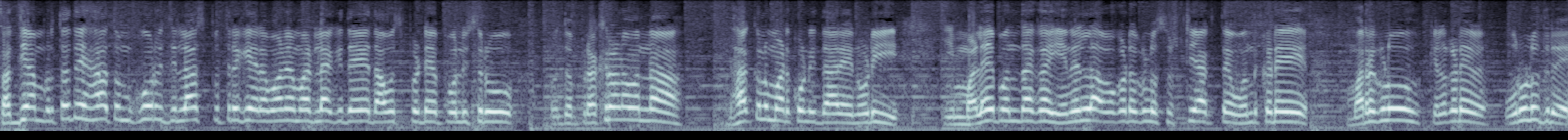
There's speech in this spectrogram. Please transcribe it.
ಸದ್ಯ ಮೃತದೇಹ ತುಮಕೂರು ಜಿಲ್ಲಾಸ್ಪತ್ರೆಗೆ ರವಾನೆ ಮಾಡಲಾಗಿದೆ. ದಾವಸ್ಪೇಟೆ ಪೊಲೀಸರು ಒಂದು ಪ್ರಕರಣವನ್ನ ದಾಖಲು ಮಾಡ್ಕೊಂಡಿದ್ದಾರೆ. ನೋಡಿ, ಈ ಮಳೆ ಬಂದಾಗ ಏನೆಲ್ಲ ಅವಘಡಗಳು ಸೃಷ್ಟಿಯಾಗ್ತವೆ. ಒಂದು ಕಡೆ ಮರಗಳು, ಕೆಳಗಡೆ ಉರುಳಿದ್ರೆ,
